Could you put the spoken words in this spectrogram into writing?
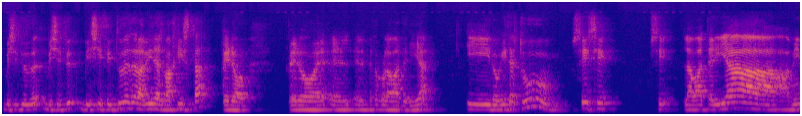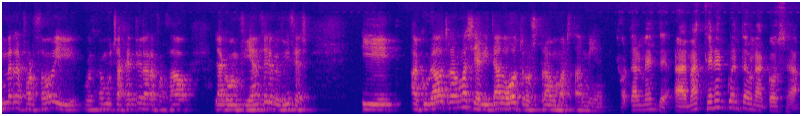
vicisitudes de la vida es bajista, pero, pero él empezó con la batería. Y lo que dices tú, sí, sí, sí, la batería a mí me reforzó y conozco mucha gente que le ha reforzado la confianza y lo que tú dices. Y ha curado traumas y ha evitado otros traumas también. Totalmente. Además, ten en cuenta una cosa.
